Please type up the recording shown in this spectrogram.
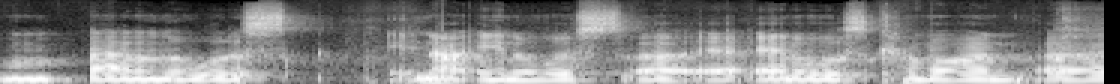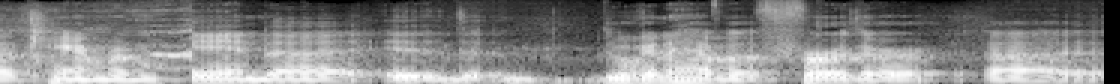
m- analysts, not analysts, uh, a- analysts come on, uh, Cameron, and uh, it, th- we're going to have a further uh,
